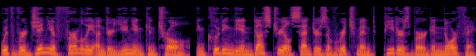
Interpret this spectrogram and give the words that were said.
With Virginia firmly under Union control, including the industrial centers of Richmond, Petersburg and Norfolk,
